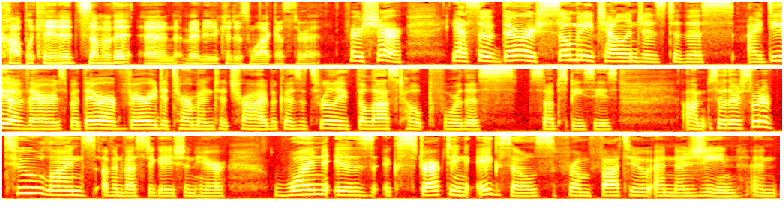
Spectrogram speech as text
complicated, some of it, and maybe you could just walk us through it. For sure. Yeah, so there are so many challenges to this idea of theirs, but they are very determined to try because it's really the last hope for this subspecies. Um, so there's sort of two lines of investigation here. One is extracting egg cells from Fatu and Najin, and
